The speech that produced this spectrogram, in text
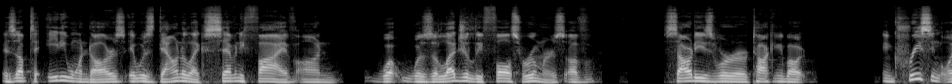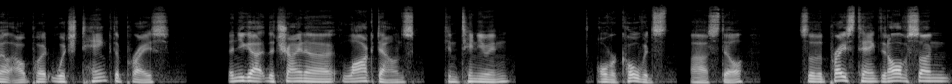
is up to eighty one dollars. It was down to like seventy five on what was allegedly false rumors of Saudis were talking about increasing oil output, which tanked the price. Then you got the China lockdowns continuing over COVID uh, still. So the price tanked, and all of a sudden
